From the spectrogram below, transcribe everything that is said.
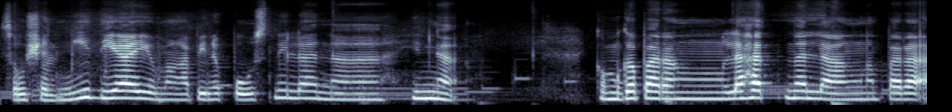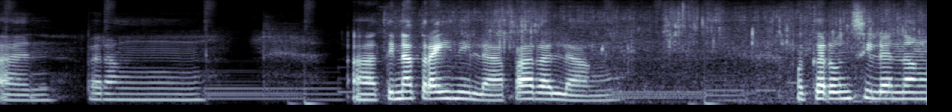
social media, yung mga pinopost nila na, yun nga, Kumaga parang lahat na lang ng paraan, parang ah, tinatry nila para lang magkaroon sila ng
